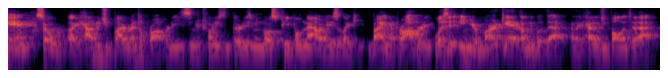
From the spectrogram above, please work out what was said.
And so, like, how did you buy rental properties in your 20s and 30s? I mean, most people nowadays are like buying a property. Was it in your market? Tell me about that. Like, how did you fall into that?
